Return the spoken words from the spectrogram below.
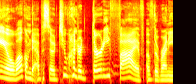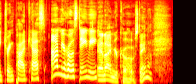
Hey, welcome to episode 235 of the Run Eat Drink podcast. I'm your host, Amy. And I'm your co host, Dana.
